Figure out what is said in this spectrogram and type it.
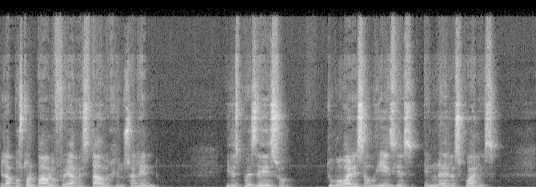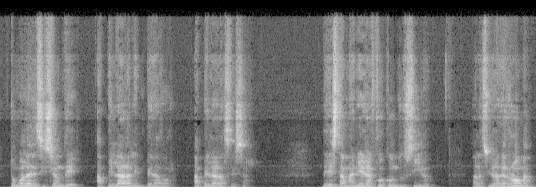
el apóstol Pablo fue arrestado en Jerusalén y después de eso tuvo varias audiencias en una de las cuales tomó la decisión de apelar al emperador, apelar a César. De esta manera fue conducido a la ciudad de Roma,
